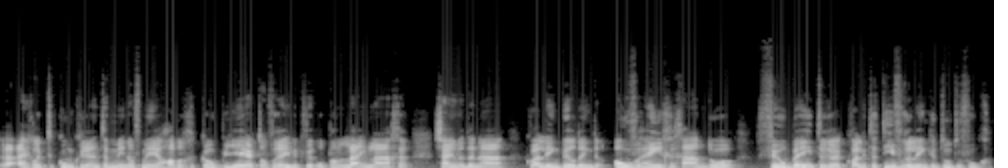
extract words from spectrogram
eh, eigenlijk de concurrenten min of meer hadden gekopieerd of redelijk weer op een lijn lagen, zijn we daarna qua linkbuilding er overheen gegaan door veel betere, kwalitatievere linken toe te voegen.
